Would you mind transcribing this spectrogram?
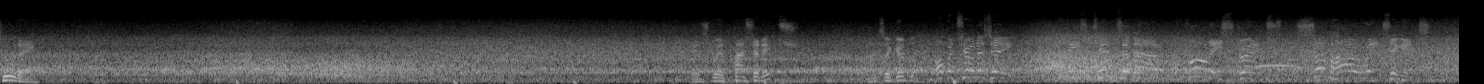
Toure. It's with Pasalic. That's a good opportunity. And he's it out, fully stretched, somehow reaching it.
